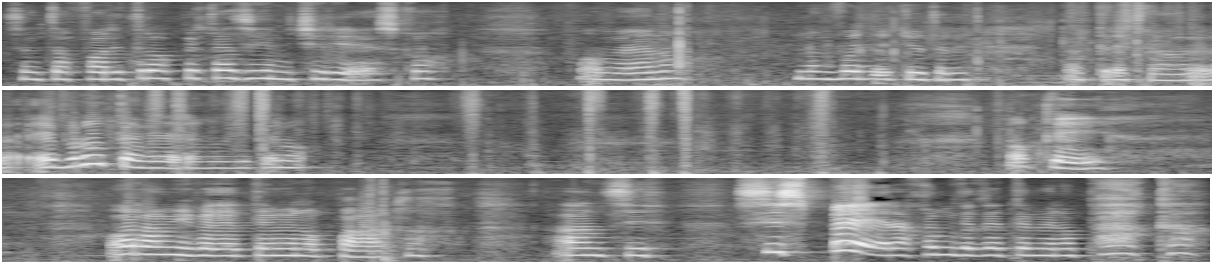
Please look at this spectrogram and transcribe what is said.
senza fare troppi casini ci riesco o meno. Non voglio chiudere la telecamera. È brutta vedere così però. Ok, ora mi vedete meno opaca. Anzi, si spera che mi vedete meno opaca.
